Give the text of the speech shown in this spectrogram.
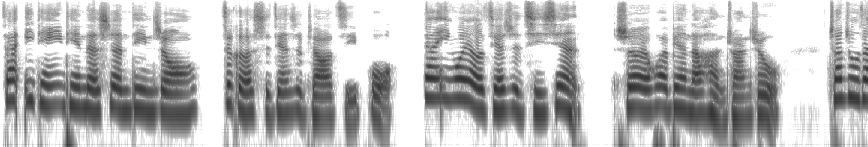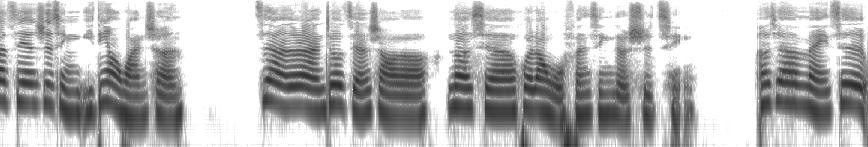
在一天一天的设定中，这个时间是比较急迫，但因为有截止期限，所以会变得很专注，专注在这件事情一定要完成，自然而然就减少了那些会让我分心的事情。而且每一次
